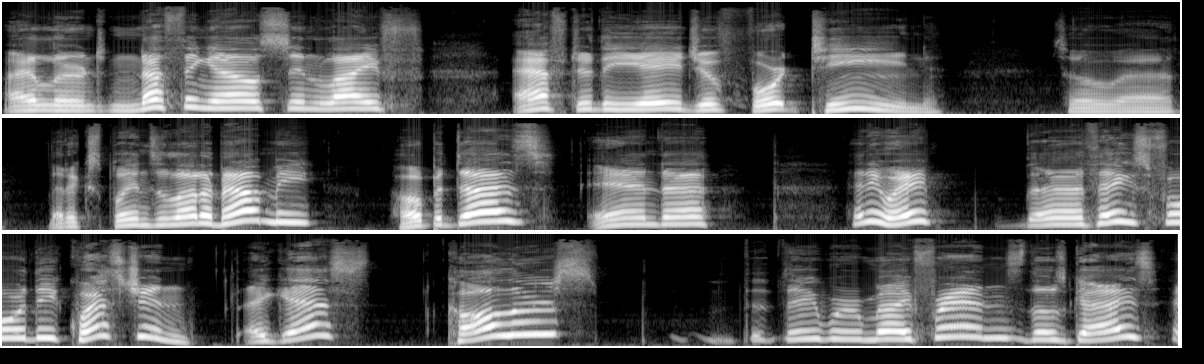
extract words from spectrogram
I learned nothing else in life after the age of 14. So uh, that explains a lot about me. Hope it does. And uh, anyway, uh, thanks for the question, I guess. Callers? Th- They were my friends, those guys.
